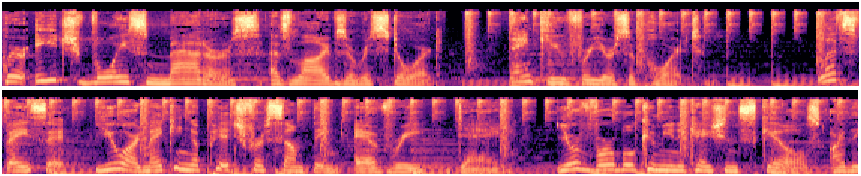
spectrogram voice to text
where each voice matters as lives are restored. Thank you for your support. Let's face it, you are making a pitch for something every day. Your verbal communication skills are the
